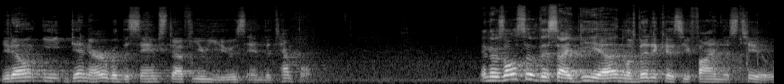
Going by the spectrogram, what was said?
You don't eat dinner with the same stuff you use in the temple. And there's also this idea, in Leviticus you find this too,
